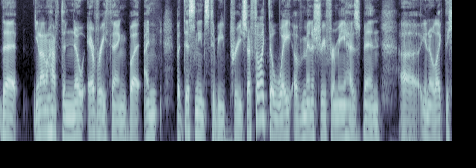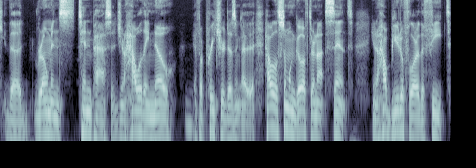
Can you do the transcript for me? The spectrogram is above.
that you know I don't have to know everything but I but this needs to be preached. I feel like the weight of ministry for me has been uh, you know like the the Romans 10 passage you know how will they know if a preacher doesn't uh, how will someone go if they're not sent? You know how beautiful are the feet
